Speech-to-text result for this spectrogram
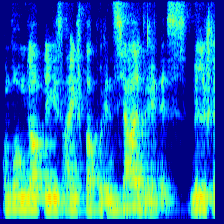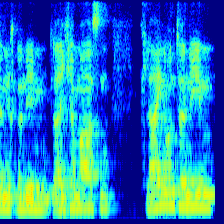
und wo unglaubliches Einsparpotenzial drin ist. Mittelständische Unternehmen gleichermaßen. Kleine Unternehmen,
